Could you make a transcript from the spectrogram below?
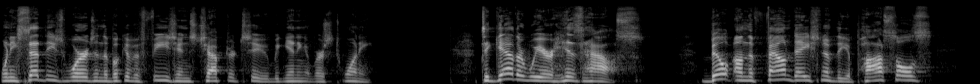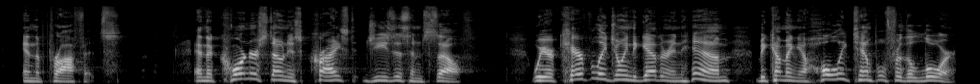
When he said these words in the book of Ephesians, chapter 2, beginning at verse 20 Together we are his house, built on the foundation of the apostles and the prophets. And the cornerstone is Christ Jesus himself. We are carefully joined together in him, becoming a holy temple for the Lord.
